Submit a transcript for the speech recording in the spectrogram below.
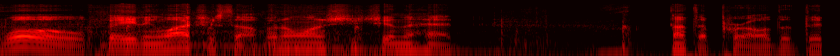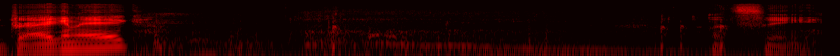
Whoa, fading, watch yourself. I don't want to shoot you in the head. Not the pearl, the, the dragon egg. Let's see.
